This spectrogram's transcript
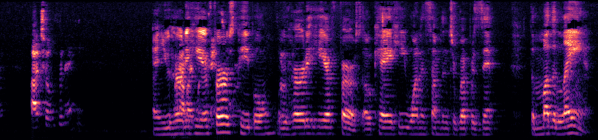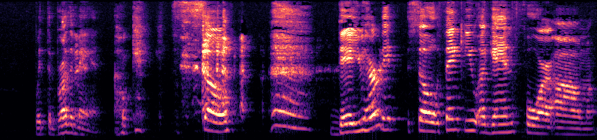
I chose the name. And you heard it here first, people. You heard it here first, okay? He wanted something to represent the motherland with the brother man, okay? So, there you heard it. So, thank you again for um,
